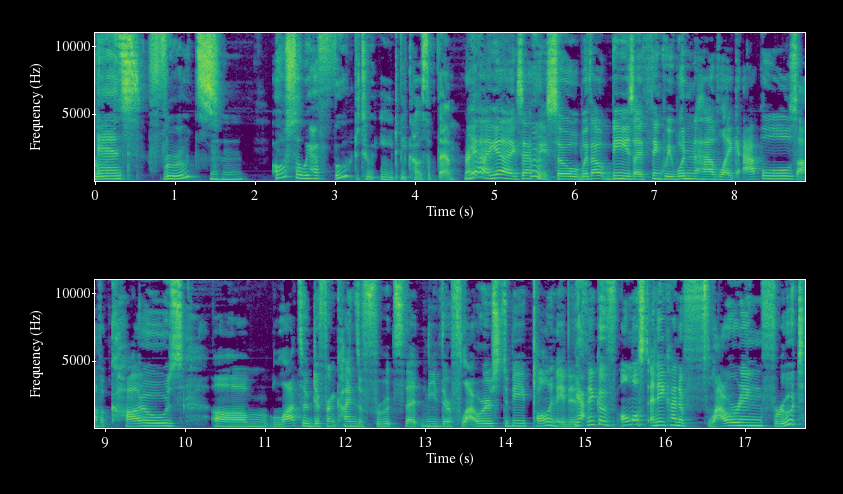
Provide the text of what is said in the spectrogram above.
and fruits. Mm-hmm. Also, we have food to eat because of them, right? Yeah, yeah, exactly. Hmm. So without bees, I think we wouldn't have like apples, avocados, um, lots of different kinds of fruits that need their flowers to be pollinated. Yeah. Think of almost any kind of flowering fruit.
